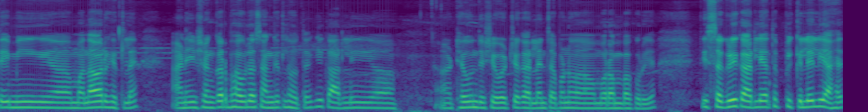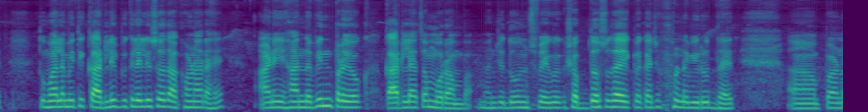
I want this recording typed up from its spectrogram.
ते मी मनावर घेतलं आहे आणि शंकर भाऊला सांगितलं होतं की कारली ठेवून दे. शेवटच्या कारल्यांचा आपण मोरंबा करूया. ती सगळी कारली आता पिकलेली आहेत. तुम्हाला मी ती कारली पिकलेली सुद्धा दाखवणार आहे. आणि हा नवीन प्रयोग कारल्याचा मोरांबा. म्हणजे दोन वेगवेगळे शब्दसुद्धा एकमेकांच्या पूर्ण विरुद्ध आहेत. पण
